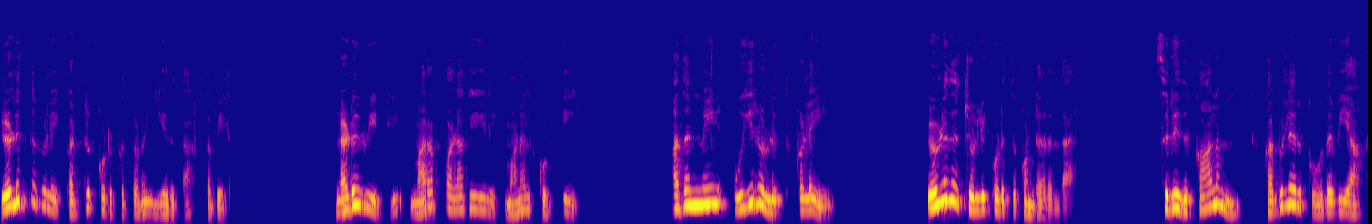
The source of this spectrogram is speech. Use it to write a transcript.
எழுத்துக்களை கற்றுக் கொடுக்க தொடங்கியிருந்தார் கபிலர் நடுவீட்டில் மரப்பலகையில் மணல் கொட்டி அதன் மேல் உயிரெழுத்துக்களை எழுதச் சொல்லிக் கொடுத்துக் கொண்டிருந்தார். சிறிது காலம் கபிலருக்கு உதவியாக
